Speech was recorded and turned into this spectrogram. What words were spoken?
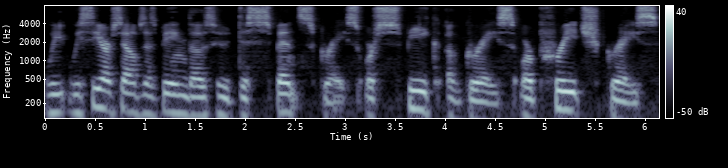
we, we see ourselves as being those who dispense grace or speak of grace or preach grace,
